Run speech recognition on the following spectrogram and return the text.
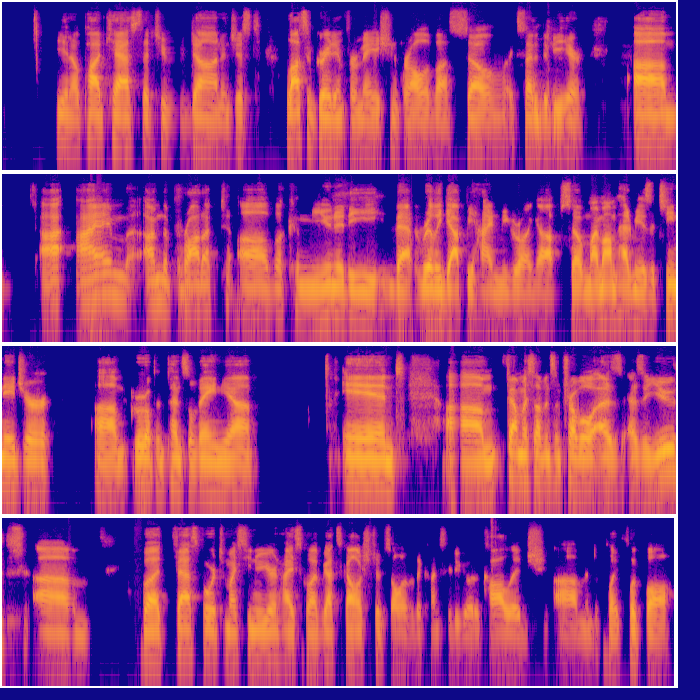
you know, podcasts that you've done and just lots of great information for all of us. So excited Thank to be here. Um, I, I'm I'm the product of a community that really got behind me growing up. So my mom had me as a teenager, um, grew up in Pennsylvania, and um, found myself in some trouble as as a youth. Um, but fast forward to my senior year in high school, I've got scholarships all over the country to go to college um, and to play football.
